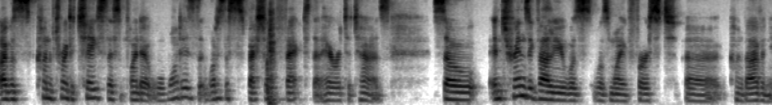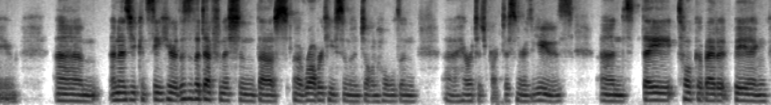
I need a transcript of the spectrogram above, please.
I was kind of trying to chase this and find out well what is the, what is the special effect that heritage has. So intrinsic value was was my first uh, kind of avenue. Um, and as you can see here, this is the definition that uh, Robert Hewison and John Holden, uh, heritage practitioners, use. And they talk about it being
